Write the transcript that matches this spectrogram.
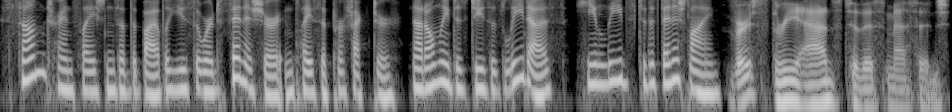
Some translations of the Bible use the word finisher in place of perfecter. Not only does Jesus lead us, he leads to the finish line. Verse 3 adds to this message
